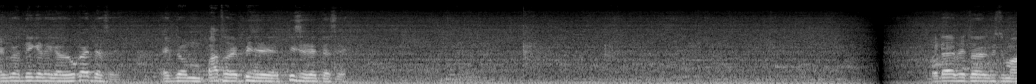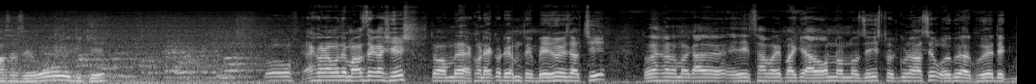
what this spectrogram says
এগুলো দেখে দেখে রুকাইতেছে একদম পাথরে পিছে পিছে যেতেছে এটার ভিতরে কিছু মাছ আছে, ওইদিকে। তো এখন আমাদের মাছ দেখা শেষ। তো আমরা এখন অ্যাকোরিয়াম থেকে বের হয়ে যাচ্ছি। তো এখন আমরা এই সাফারি পাখি আর অন্য অন্য যে স্পটগুলো আছে, ওইগুলো ঘুরে দেখব।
